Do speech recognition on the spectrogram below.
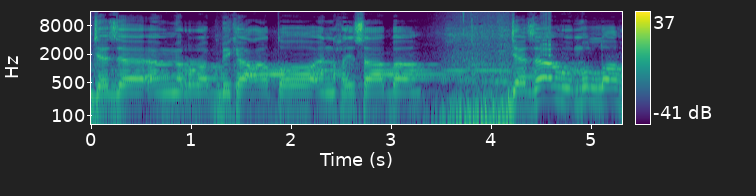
jazaa min rabbika ataan hisaba جزاهم الله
